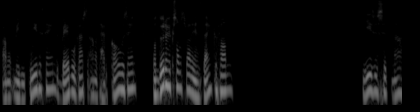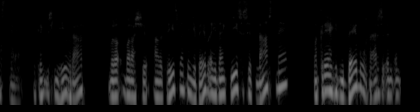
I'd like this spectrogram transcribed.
aan het mediteren zijn, de Bijbelversen aan het herkauwen zijn, dan durf ik soms wel eens denken van, Jezus zit naast mij. Dat klinkt misschien heel raar, maar, maar als je aan het lezen bent in je Bijbel en je denkt, Jezus zit naast mij, dan krijgen die Bijbelversen een, een,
